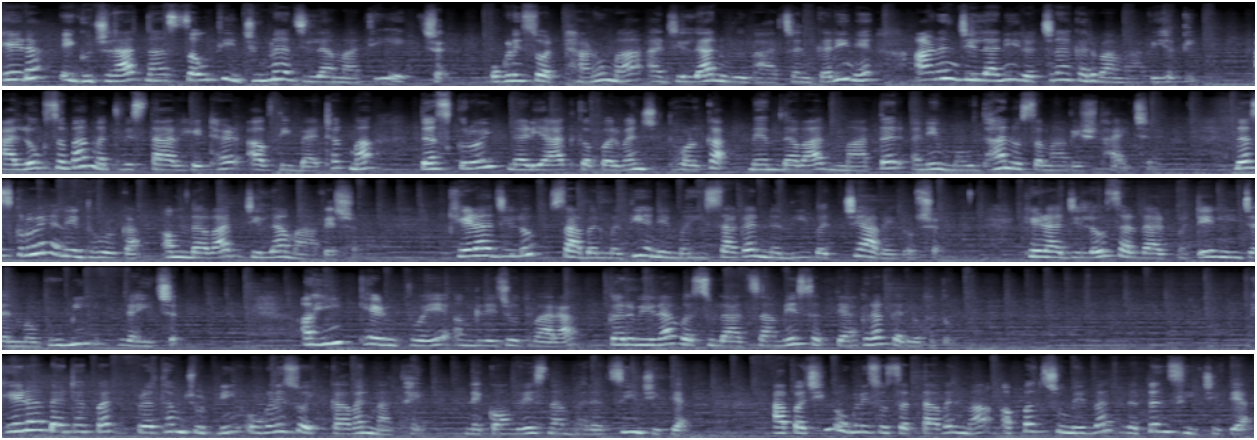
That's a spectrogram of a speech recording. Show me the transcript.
ખેડા એ ગુજરાતના સૌથી જૂના જિલ્લામાંથી એક છે. ઓગણીસો અઠ્ઠાણુંમાં આ જિલ્લાનું વિભાજન કરીને આણંદ જિલ્લાની રચના કરવામાં આવી હતી. આ લોકસભા મત વિસ્તાર હેઠળ આવતી બેઠકમાં દસક્રોઈ નડિયાદ, કપરવંજ, ધોળકા મેમદાવાદ માતર અને મૌધાનો સમાવેશ થાય છે. દસક્રોઈ અને ધોળકા અમદાવાદ જિલ્લામાં આવે છે. ખેડા જિલ્લો સાબરમતી અને મહીસાગર નદી વચ્ચે આવેલો છે. ખેડા જિલ્લો સરદાર પટેલની જન્મભૂમિ રહી છે. અહીં ખેડૂતોએ અંગ્રેજો દ્વારા કરવેરા વસૂલાત સામે સત્યાગ્રહ કર્યો હતો. ખેડા બેઠક પર પ્રથમ ચૂંટણી ઓગણીસો એકાવનમાં થઈ અને કોંગ્રેસના ભરતસિંહ જીત્યા. આ પછી ઓગણીસો સત્તાવનમાં અપક્ષ ઉમેદવાર રતનસિંહ જીત્યા.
